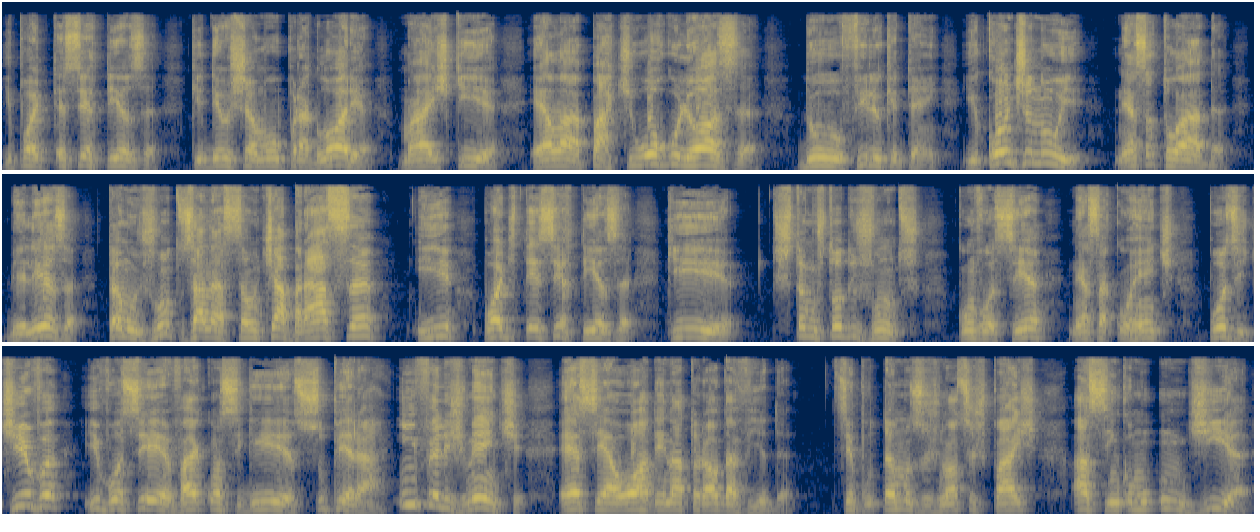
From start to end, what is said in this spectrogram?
E pode ter certeza que Deus chamou para glória, mas que ela partiu orgulhosa do filho que tem. E continue nessa toada, beleza? Tamo juntos, a nação te abraça e pode ter certeza que estamos todos juntos com você nessa corrente positiva e você vai conseguir superar. Infelizmente, essa é a ordem natural da vida. Sepultamos os nossos pais, assim como um dia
